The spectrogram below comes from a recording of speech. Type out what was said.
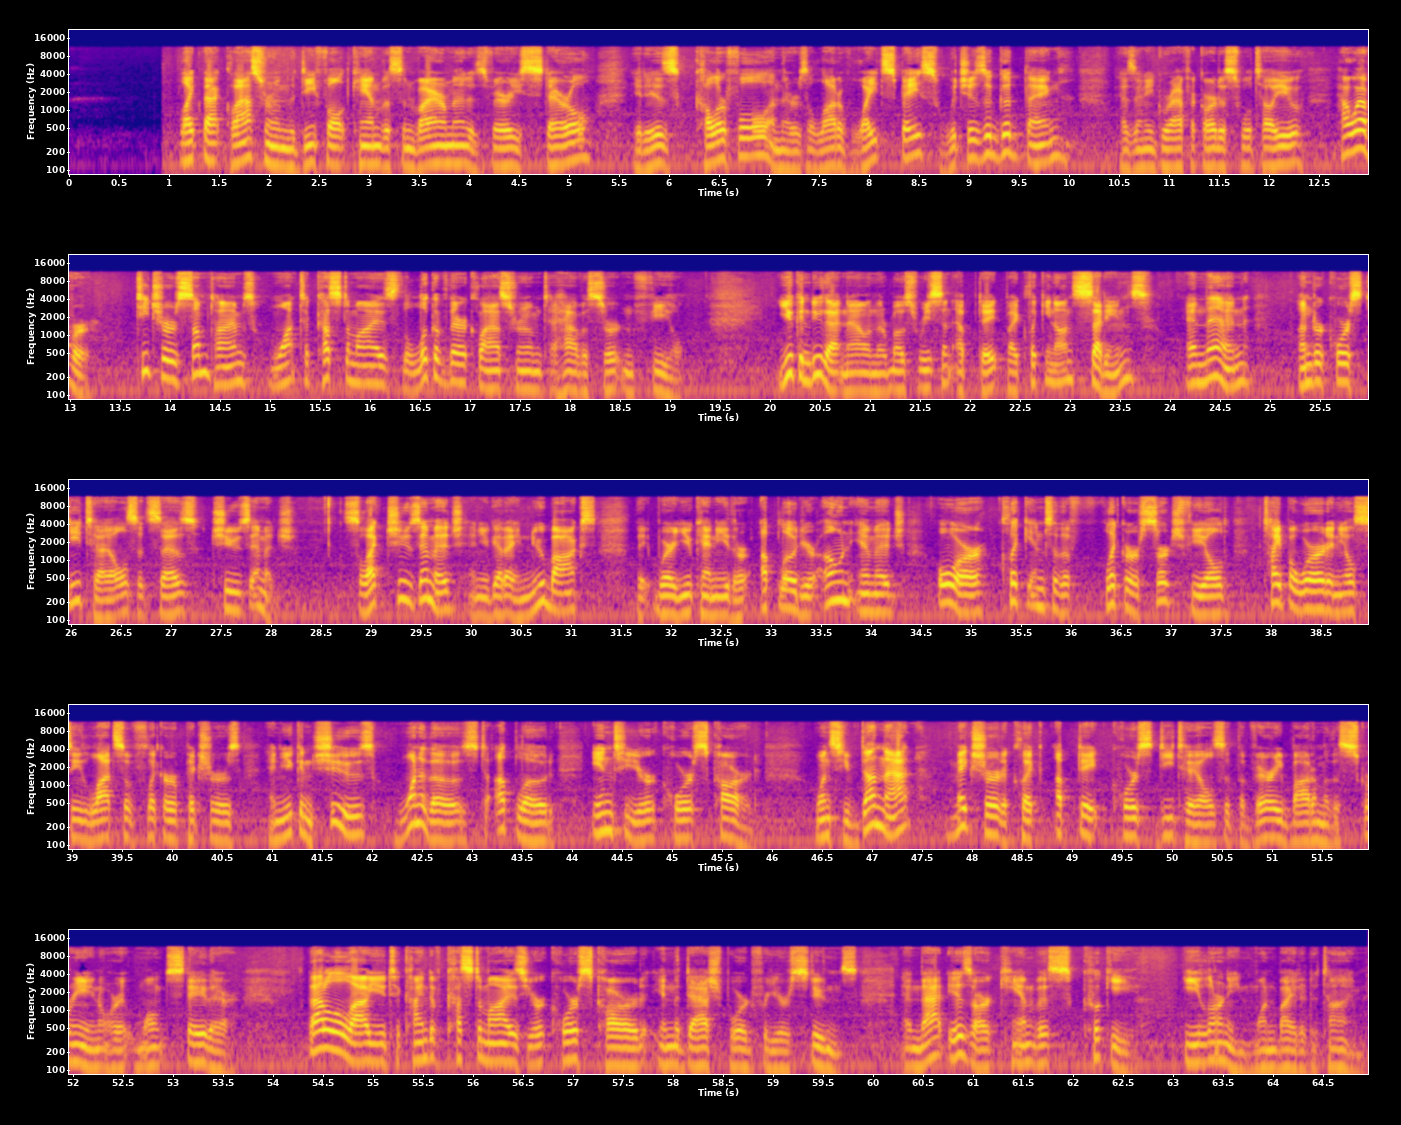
Like that classroom, the default Canvas environment is very sterile. It is colorful and there's a lot of white space, which is a good thing, as any graphic artist will tell you. However, teachers sometimes want to customize the look of their classroom to have a certain feel. You can do that now in the most recent update by clicking on Settings, and then under Course Details it says Choose Image. Select Choose Image and you get a new box that, where you can either upload your own image or click into the Flickr search field, type a word and you'll see lots of Flickr pictures and you can choose one of those to upload into your course card. Once you've done that, make sure to click Update Course Details at the very bottom of the screen or it won't stay there. That'll allow you to kind of customize your course card in the dashboard for your students. And that is our Canvas cookie e-learning one bite at a time.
